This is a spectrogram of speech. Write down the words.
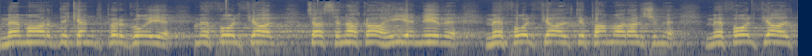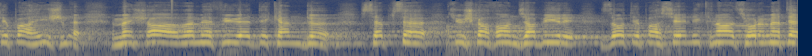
me marë dikend përgoje, me fol fjalë ça s'na ka hije neve, me fol fjalë të pamoralshme, me fol fjalë të pahijshme, me sha dhe me fyje dikend, sepse qysh ka thonë Xhabiri, Zoti past qenë i knaqur me te,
